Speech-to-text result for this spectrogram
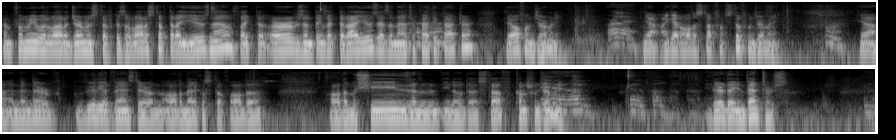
I'm familiar with a lot of German stuff because a lot of stuff that I use now, like the herbs and things like that I use as a naturopathic Uh-huh. doctor, they're all from Germany. Are they? Yeah, I get all the stuff from still from Germany. Hmm. Yeah, and then they're really advanced there on all the medical stuff, all the all the machines and you know the stuff comes from Germany. Yeah, I've kind of thought about that. Yeah. They're the inventors. Yeah.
